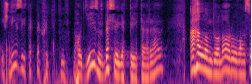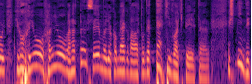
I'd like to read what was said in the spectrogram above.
És nézzétek meg, hogy, hogy Jézus beszélget Péterrel, állandóan arról van szó, hogy jó, jó van, jó van, hát persze én vagyok a megváltó, de te ki vagy Péter. És mindig,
